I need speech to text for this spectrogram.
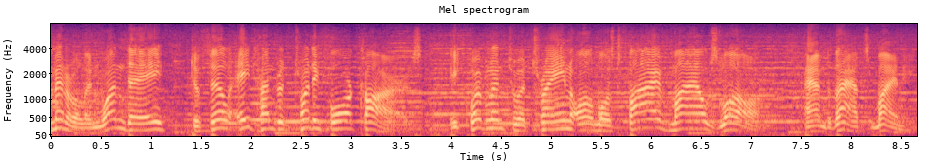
mineral in one day to fill 824 cars, equivalent to a train almost five miles long, and that's mining.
